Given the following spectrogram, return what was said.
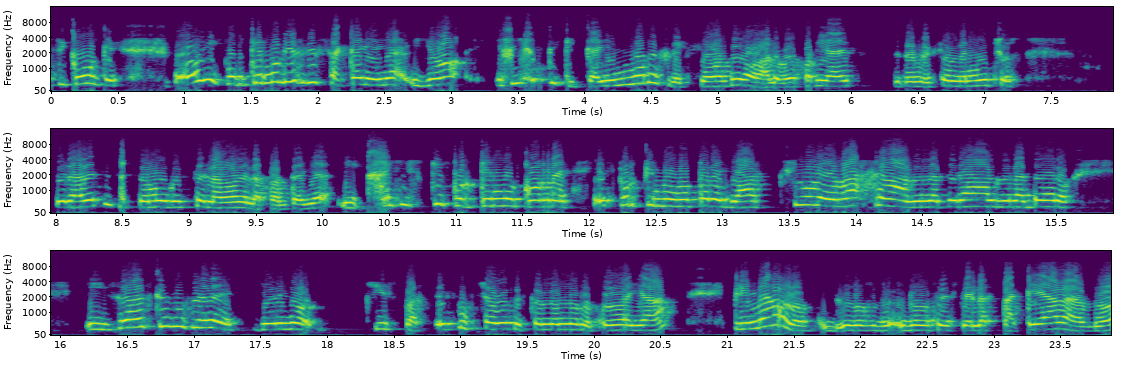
así como que, ay, ¿por qué no le haces acá y allá? Y yo, fíjate que caí en una reflexión, digo, a lo mejor ya es reflexión de muchos, pero a veces estamos de este lado de la pantalla y, ay, es que ¿por qué no corre? Es porque no va para allá, sube, baja, de lateral, delantero. Y ¿sabes qué sucede? Yo digo, chispas, estos chavos están dándolo todo allá. Primero los, los, los este, las tacleadas, ¿no?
